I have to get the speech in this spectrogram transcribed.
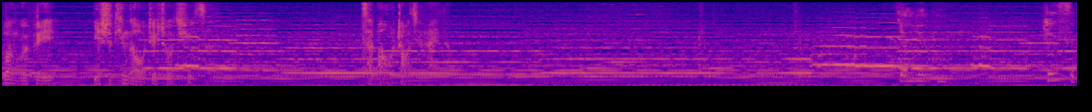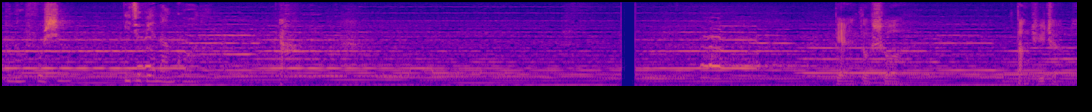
万贵妃也是听到我这首曲子，才把我召进来的。杨月宫，人死不能复生，你就别难过了。别人都说当局者迷，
